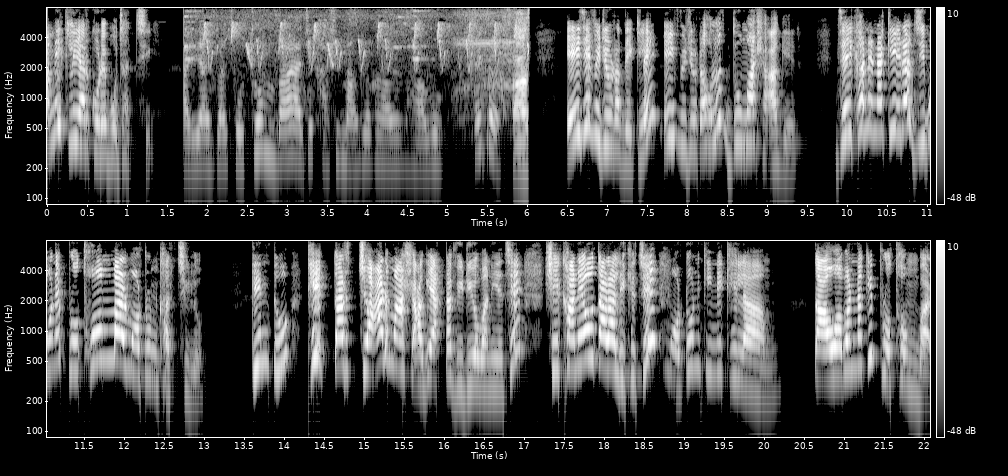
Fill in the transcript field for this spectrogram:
আমি ক্লিয়ার করে বোঝাচ্ছি। বাড়ি আসবার প্রথমবার আজকে খাসির মাংস খাওয়াবে ভাবো তাই তো? এই যে ভিডিওটা দেখলে এই ভিডিওটা হলো দু মাস আগের যেখানে নাকি এরা জীবনে প্রথমবার মটন খাচ্ছিল। কিন্তু ঠিক তার চার মাস আগে একটা ভিডিও বানিয়েছে সেখানেও তারা লিখেছে মটন কিনে খেলাম। তাও আবার নাকি প্রথমবার।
